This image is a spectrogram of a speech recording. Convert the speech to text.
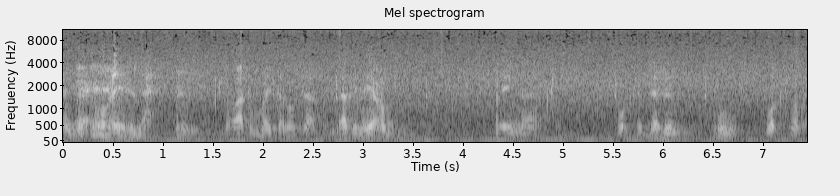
عند وضعه في اللحم. ذراعكم ميتا موتاكم. لكنه يعم فإن وقت الدفن هو وقت وضع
